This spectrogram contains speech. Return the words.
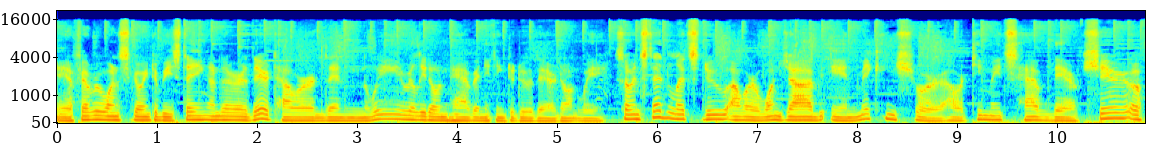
If everyone's going to be staying under their tower, then we really don't have anything to do there, don't we? So instead, let's do our one job in making sure our teammates have their share of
